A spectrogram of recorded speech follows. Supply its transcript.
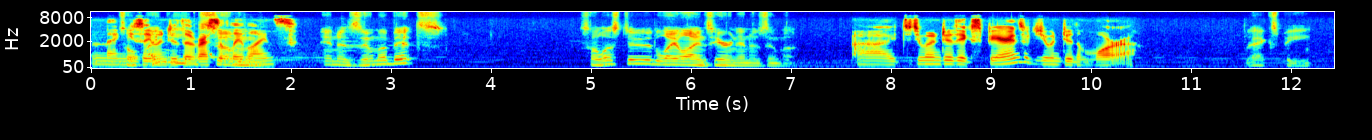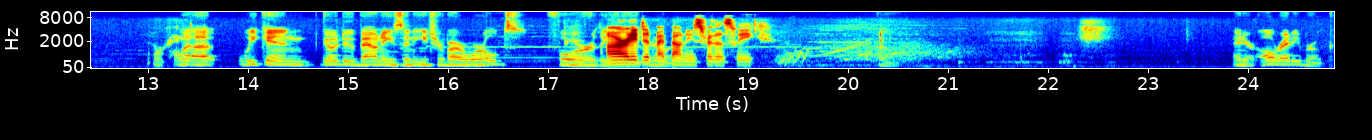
And then So you say you I want to do the rest of the ley lines. Inazuma bits. So let's do the ley lines here in Inazuma. Uh, did you want to do the experience or did you want to do the Mora? XP. Okay. Well, uh, we can go do bounties in each of our worlds for the. I already did my bounties for this week. And you're already broke.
